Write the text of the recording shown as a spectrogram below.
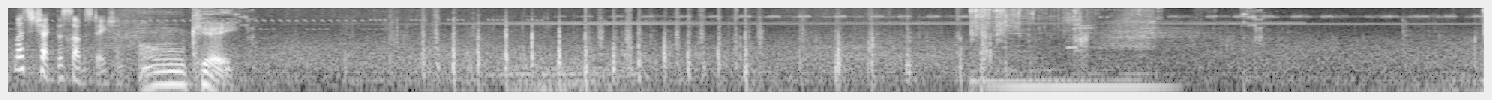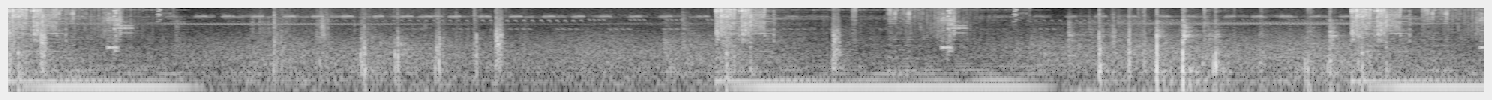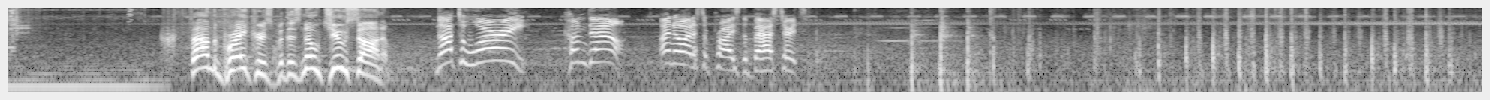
Let's check the substation. Okay. Found the breakers, but there's no juice on them. Not to worry! Come down! I know how to surprise the bastards!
